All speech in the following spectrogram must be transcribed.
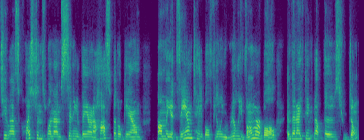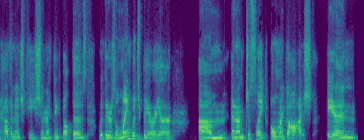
to ask questions when I'm sitting there in a hospital gown on the exam table feeling really vulnerable. And then I think about those who don't have an education. I think about those where there's a language barrier. Um, and I'm just like, oh my gosh. And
